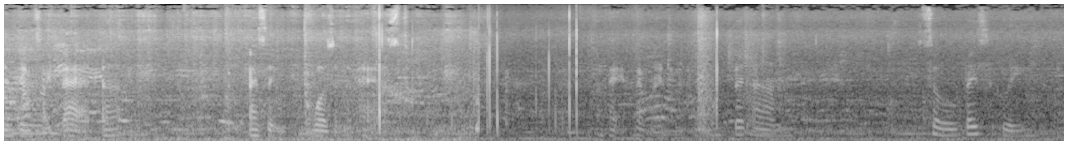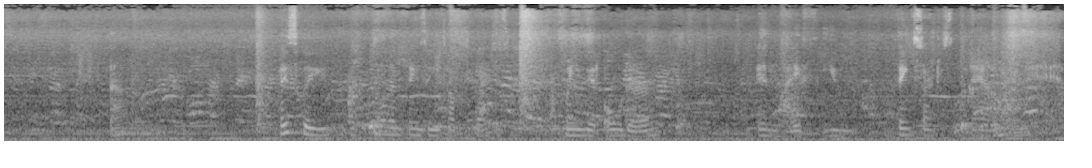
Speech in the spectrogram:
and things like that um, as it was in the past. Okay, that went. But, um, so basically, um, basically, one of the things that he talks about is when you get older in life, you things start to slow down, and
